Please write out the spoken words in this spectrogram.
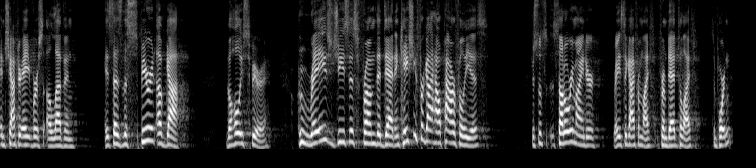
in chapter 8, verse 11, it says, The Spirit of God, the Holy Spirit, who raised Jesus from the dead. In case you forgot how powerful he is, just a subtle reminder raised a guy from life, from dead to life. It's important.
